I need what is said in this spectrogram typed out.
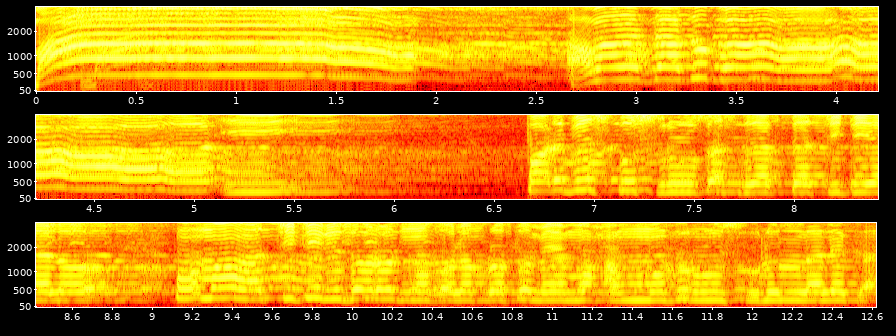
মা! পারভেজ খসরুর কাছে একটা চিঠি এলো। ও মা চিঠির ধরন হলো প্রথমে মোহাম্মদ রসুল্লাহ লেখা।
